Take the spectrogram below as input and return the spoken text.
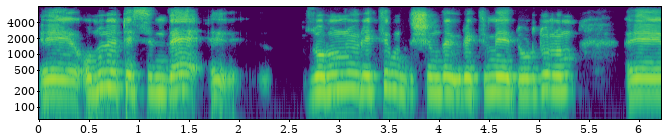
E, onun ötesinde e, zorunlu üretim dışında üretimi durdurun, e,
